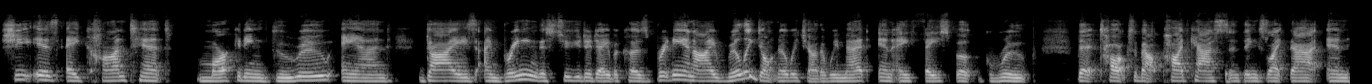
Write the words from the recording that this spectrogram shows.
She is a content marketing guru. And guys, I'm bringing this to you today because Brittany and I really don't know each other. We met in a Facebook group that talks about podcasts and things like that. And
